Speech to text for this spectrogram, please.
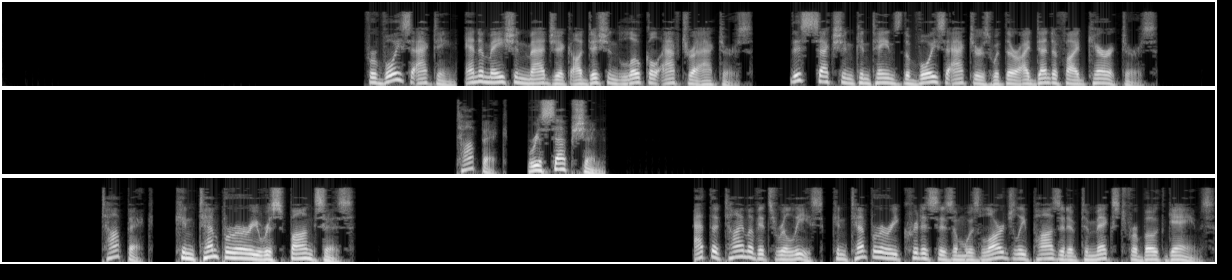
For voice acting, Animation Magic auditioned local AFTRA actors. This section contains the voice actors with their identified characters. Reception. Contemporary responses At the time of its release, contemporary criticism was largely positive to mixed for both games.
